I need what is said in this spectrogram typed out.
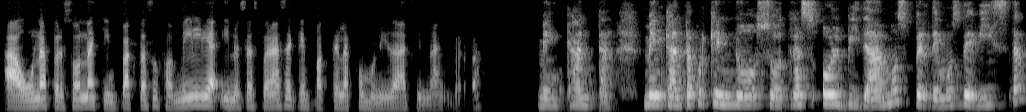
a una persona que impacta a su familia y nuestra esperanza es que impacte la comunidad al final, ¿verdad? Me encanta, me encanta porque nosotras olvidamos, perdemos de vista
